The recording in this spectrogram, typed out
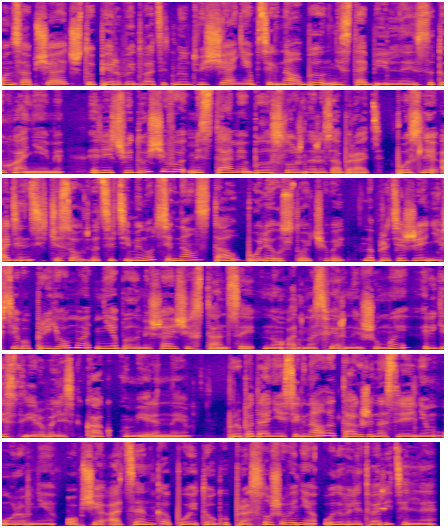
Он сообщает, что первые 20 минут вещания сигнал был нестабильный с затуханиями. Речь ведущего местами было сложно разобрать. После 11 часов 20 минут сигнал стал более устойчивый. На протяжении всего приема не было мешающих станций, но атмосферные шумы регистрировались как умеренные. Пропадание сигнала также на среднем уровне. Общая оценка по итогу прослушивания удовлетворительная.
